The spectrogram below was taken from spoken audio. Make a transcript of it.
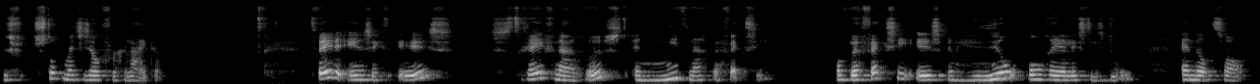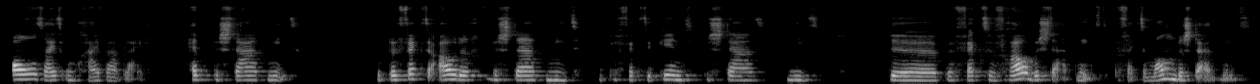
dus stop met jezelf vergelijken. Tweede inzicht is: streef naar rust en niet naar perfectie. Want perfectie is een heel onrealistisch doel. En dat zal altijd ongrijpbaar blijven. Het bestaat niet. De perfecte ouder bestaat niet. Het perfecte kind bestaat niet. De perfecte vrouw bestaat niet. De perfecte man bestaat niet.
